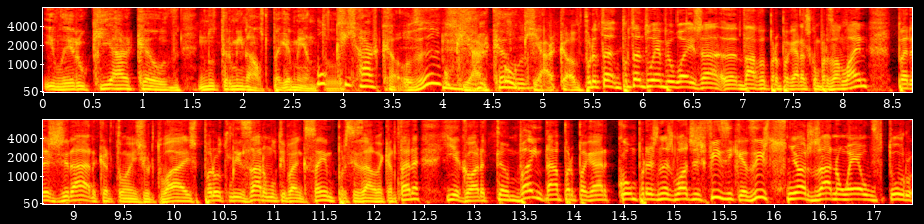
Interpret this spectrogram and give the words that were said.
e ler o QR Code no terminal de pagamento. O QR Code? O QR Code. O QR Code. Portanto, portanto, o MBWay já eh, dava para pagar as compras online, para gerar cartões virtuais, para utilizar o multibanco sem precisar da carteira e agora também dá para pagar compras nas lojas físicas. Isto, senhores, já não é o futuro.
